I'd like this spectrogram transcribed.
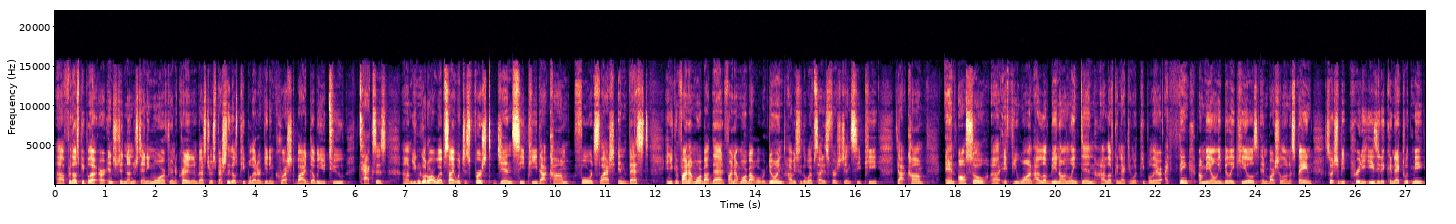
Uh, for those people that are interested in understanding more, if you're an accredited investor, especially those people that are getting crushed by W 2 taxes, um, you can go to our website, which is firstgencp.com forward slash invest. And you can find out more about that, find out more about what we're doing. Obviously, the website is firstgencp.com. And also, uh, if you want, I love being on LinkedIn. I love connecting with people there. I think I'm the only Billy Keels in Barcelona, Spain. So it should be pretty easy to connect with me.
